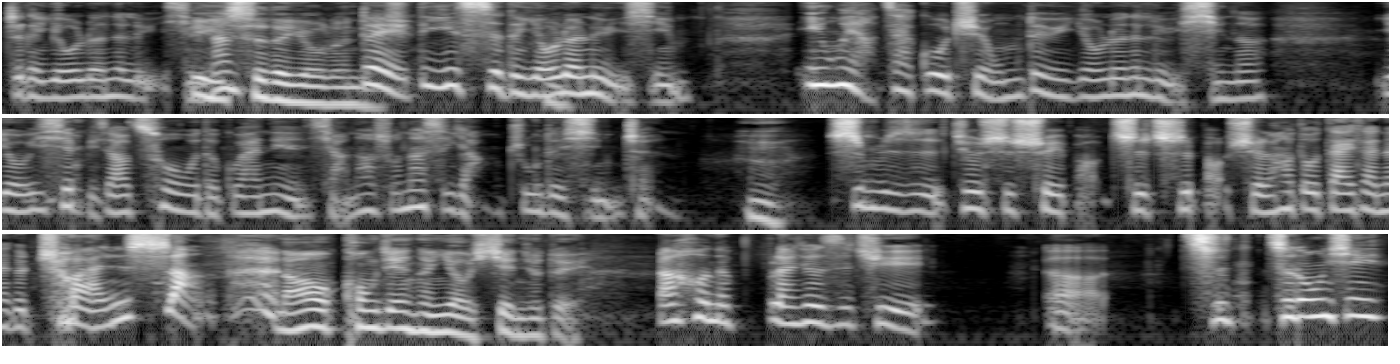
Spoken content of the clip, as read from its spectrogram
这个游轮的旅行。第一次的游轮，对，第一次的游轮旅行。因为啊，在过去我们对于游轮的旅行呢。有一些比较错误的观念，想到说那是养猪的行程，嗯，是不是就是睡饱吃吃饱睡，然后都待在那个船上，然后空间很有限，就对。然后呢，不然就是去呃吃吃东西，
